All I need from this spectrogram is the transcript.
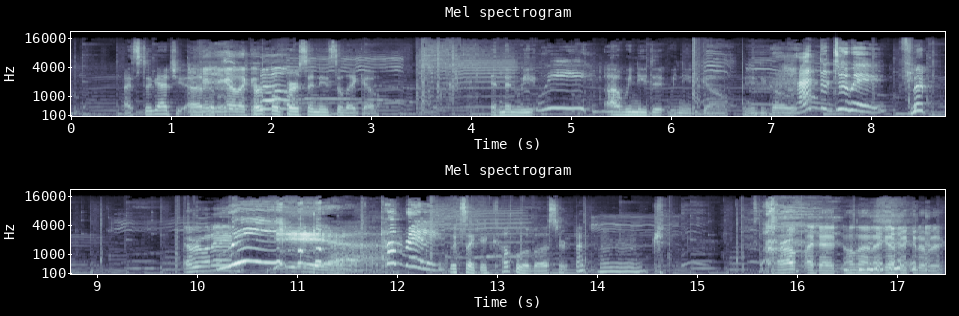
I still got you. Uh, Okay, the you got let go. purple No. person needs to let go. And then we. Wee. Uh, we need to. We need to go. We need to go. Hand it to me. Flip. Everyone in! Wee. Yeah. Come, Rayleigh. Looks like a couple of us are. Oh, I did. Hold on, I gotta make it over.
